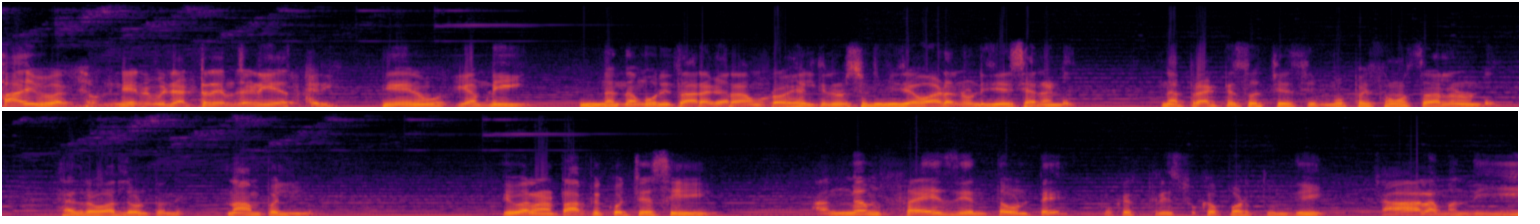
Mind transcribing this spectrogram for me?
హాయ్ వర్షం నేను మీ doctor M Z D Askari. నేను M D Nandamuri Taraka Rama Rao health university Vijayawada నుండి చేశానండి. నా ప్రాక్టీస్ వచ్చేసి ముప్పై సంవత్సరాల నుండి హైదరాబాద్లో ఉంటుంది నాంపల్లిలో. ఇవాళ నా టాపిక్ వచ్చేసి అంగం సైజ్ ఎంత ఉంటే ఒక స్త్రీ సుఖపడుతుంది. చాలామంది ఈ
